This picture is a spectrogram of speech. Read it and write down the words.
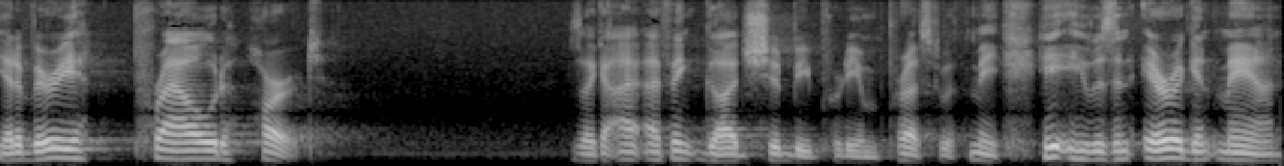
he had a very proud heart. He's like, I, I think God should be pretty impressed with me. He, he was an arrogant man.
